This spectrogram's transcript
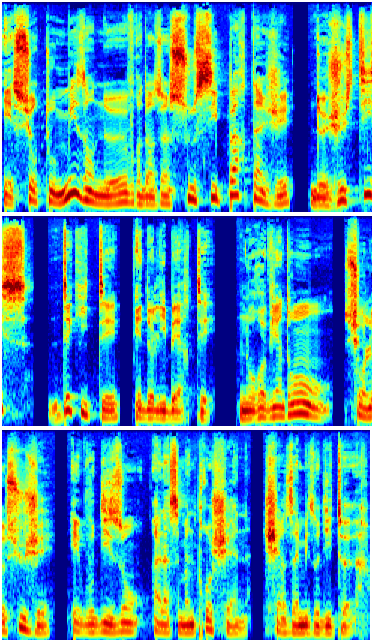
et surtout mise en œuvre dans un souci partagé de justice, d'équité et de liberté. Nous reviendrons sur le sujet et vous disons à la semaine prochaine, chers amis auditeurs.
